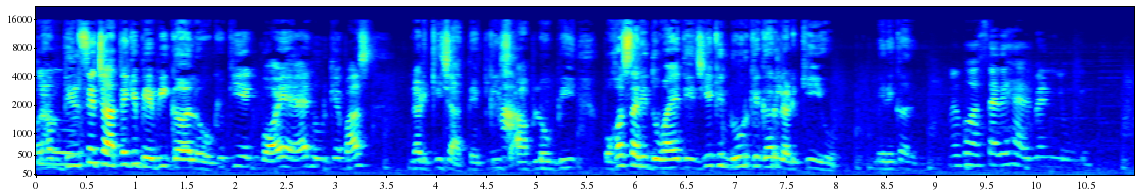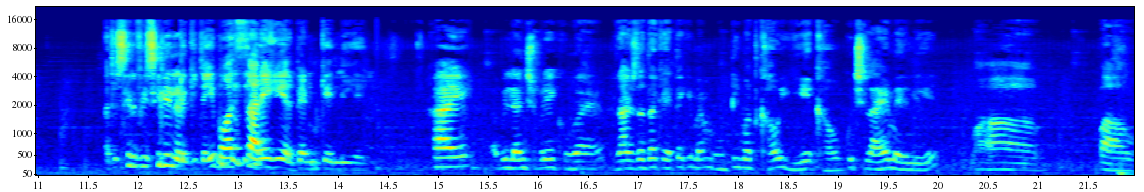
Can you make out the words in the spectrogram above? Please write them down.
और हम दिल से चाहते हैं कि बेबी गर्ल हो क्योंकि एक बॉय है नूर के पास लड़की चाहते हैं। प्लीज़ हाँ। आप लोग भी बहुत सारी दुआएँ दीजिए कि नूर के घर लड़की हो मेरे घर भी मैं बहुत सारे हेयर बैंड लूँगी। अच्छा सिर्फ़ इसीलिए लड़की चाहिए बहुत सारे हेयर पेन के लिए। हाय अभी लंच ब्रेक हुआ है। राज दादा कहते हैं कि मैम रोटी मत खाओ ये खाओ कुछ लाए मेरे लिए। वाह वाओ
